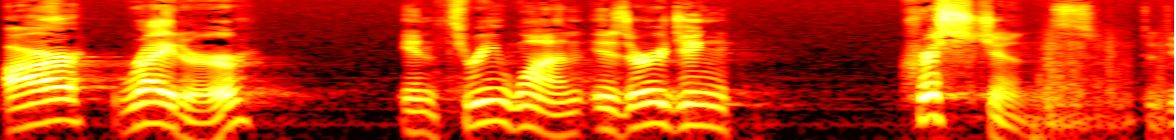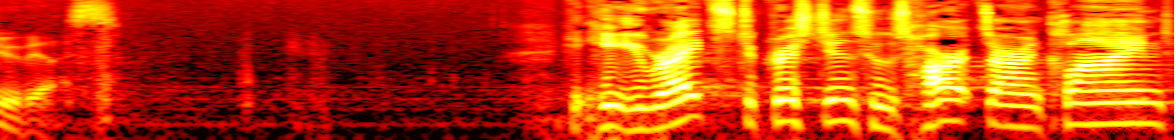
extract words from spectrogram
our writer in 3 1 is urging Christians to do this. He, writes to Christians whose hearts are inclined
